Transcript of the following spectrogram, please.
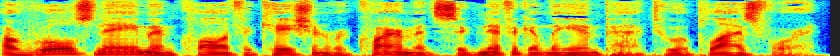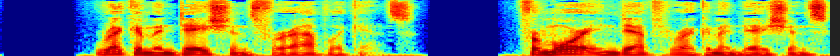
A role's name and qualification requirements significantly impact who applies for it. Recommendations for applicants. For more in depth recommendations,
